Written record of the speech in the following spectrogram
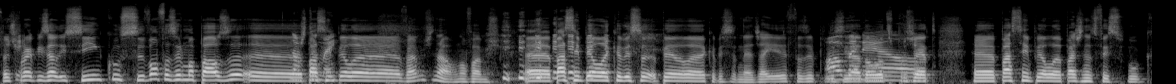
Vamos Sim. para o episódio 5. Se vão fazer uma pausa, uh, passem também. pela. Vamos? Não, não vamos. Uh, passem pela cabeça, pela cabeça de net. Já ia fazer publicidade a outro Oh, projeto. Uh, passem pela página de Facebook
